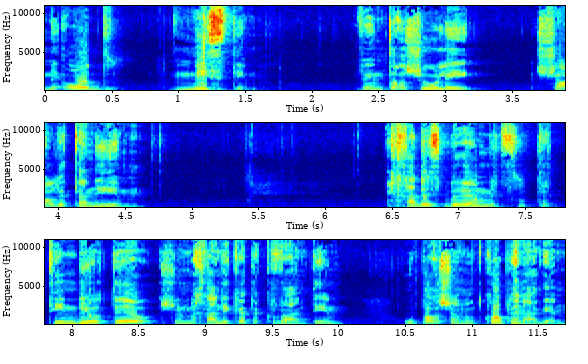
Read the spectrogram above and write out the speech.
מאוד מיסטיים, ואם תרשו לי, שרלטניים. אחד ההסברים המצוטטים ביותר של מכניקת הקוונטים הוא פרשנות קופנהגן,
